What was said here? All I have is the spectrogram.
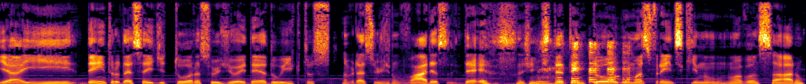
E aí, dentro dessa editora, surgiu a ideia do Ictus. Na verdade, surgiram várias ideias. A gente até tentou algumas frentes que não, não, avançaram.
